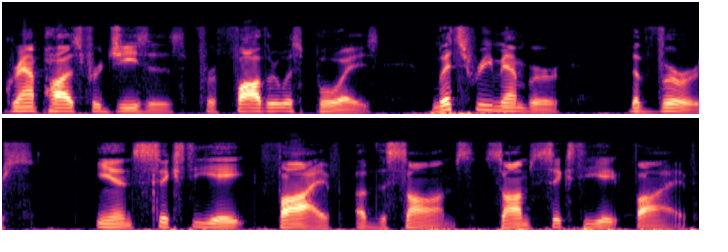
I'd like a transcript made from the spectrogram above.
grandpas for Jesus, for fatherless boys, let's remember the verse in 68 5 of the Psalms, Psalm 68 5,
